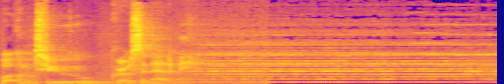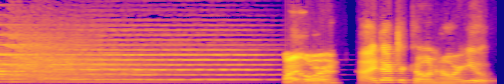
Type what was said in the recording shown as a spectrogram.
Welcome to Gross Anatomy. Hi, Lauren. Hi, Dr. Cohen. How are you?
